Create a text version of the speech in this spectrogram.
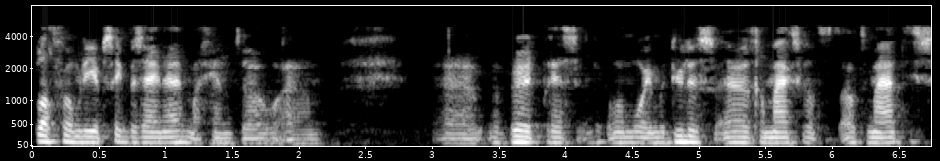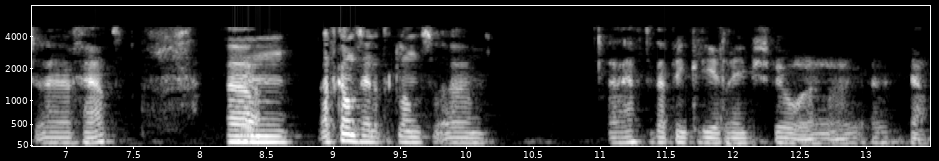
platformen die beschikbaar zijn, hè, Magento, ehm, WordPress heb ik allemaal mooie modules uh, gemaakt zodat het automatisch uh, gaat. Um, Het kan zijn dat de klant uh, de webwinkelier er eventjes wil, ja,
